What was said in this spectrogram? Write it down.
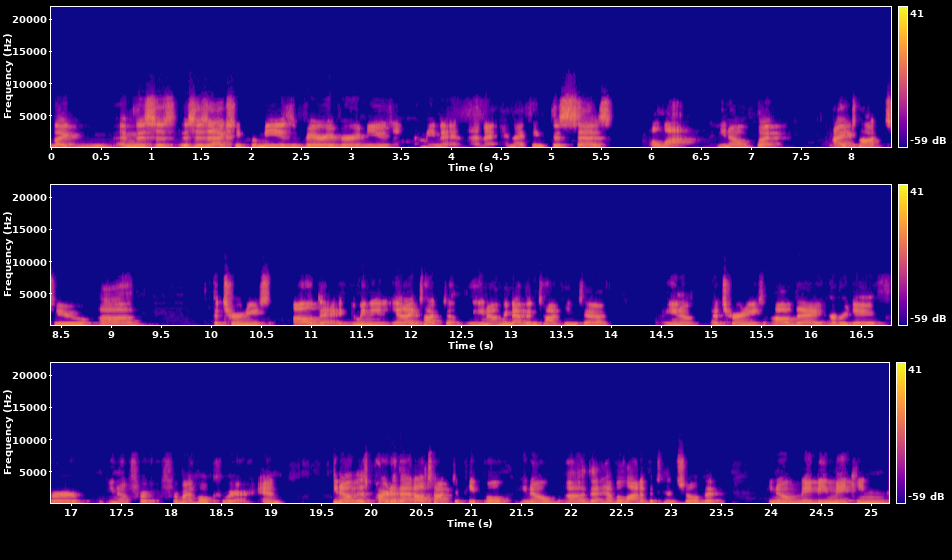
like, and this is this is actually for me is very very amusing. I mean, and and I, and I think this says a lot, you know. But I talk to uh, attorneys all day. I mean, and I talk to you know, I mean, I've been talking to you know attorneys all day every day for you know for for my whole career and you know as part of that i'll talk to people you know uh, that have a lot of potential that you know maybe making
